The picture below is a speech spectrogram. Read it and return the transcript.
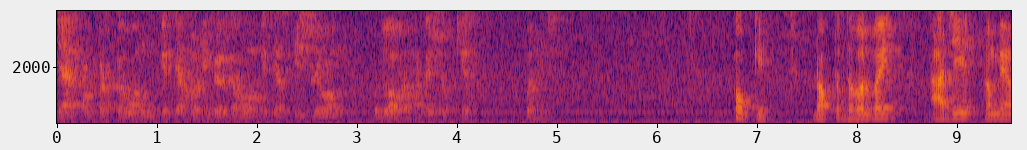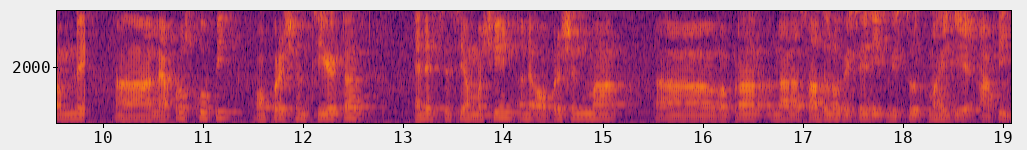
ત્યાં પણ કટ કરવાનું, કે ત્યાં પણ રિપેર કરવાનું, કે ત્યાં સ્કીચ લેવાનું, બધું આપણા માટે શક્ય બને છે. ઓકે ડૉક્ટર ધવલભાઈ, આજે તમે અમને laparoscopy operation theatre anaesthesia machine અને ઓપરેશનમાં વપરાનારા સાધનો વિશેની વિસ્તૃત માહિતી આપી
